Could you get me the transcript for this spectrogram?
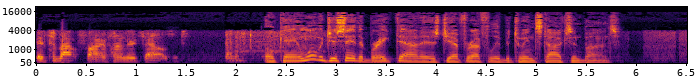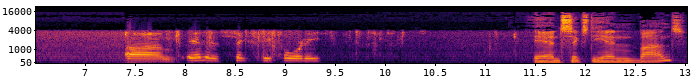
It's about five hundred thousand. Okay, and what would you say the breakdown is, Jeff, roughly between stocks and bonds? Um, it is 60-40. And 60 in bonds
